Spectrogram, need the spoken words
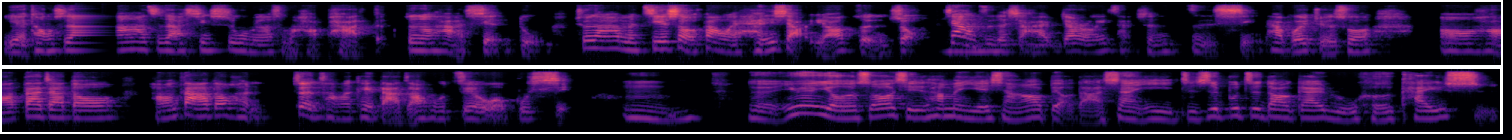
也同时让他知道新事物没有什么好怕的，尊重他的限度，就让他们接受的范围很小，也要尊重。这样子的小孩比较容易产生自信，他不会觉得说。哦，好，大家都好像大家都很正常的可以打招呼，只有我不行。嗯。对，因为有的时候其实他们也想要表达善意，只是不知道该如何开始。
